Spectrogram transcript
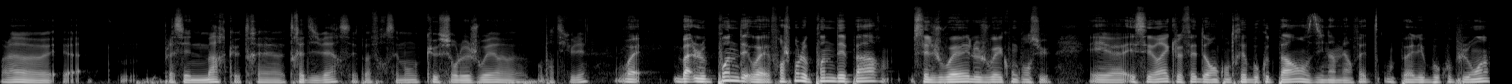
voilà, placer une marque très, très diverse et pas forcément que sur le jouet en particulier. Ouais. Bah, le point de ouais, franchement, le point de départ, c'est le jouet, le jouet qu'on conçu. Et, euh, et c'est vrai que le fait de rencontrer beaucoup de parents, on se dit non, mais en fait, on peut aller beaucoup plus loin.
